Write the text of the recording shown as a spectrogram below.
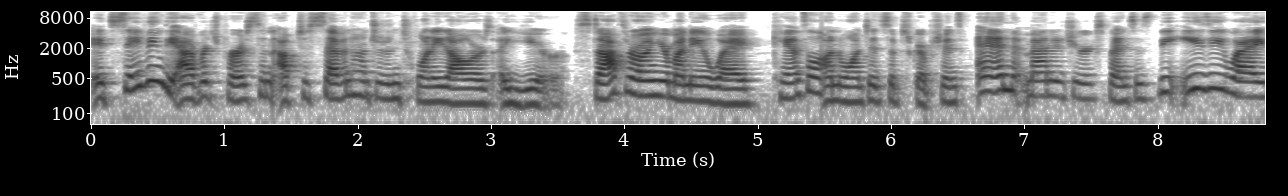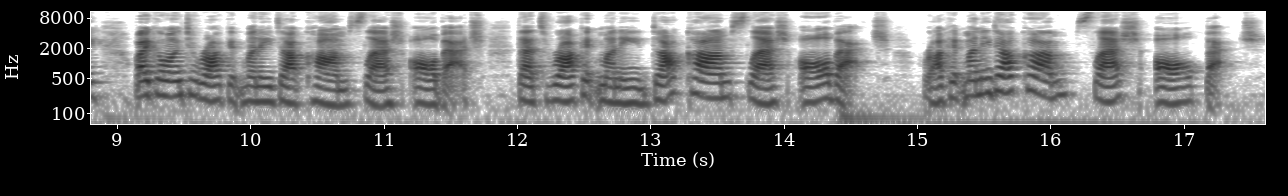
it's saving the average person up to $720 a year. Stop throwing your money away, cancel unwanted subscriptions, and manage your expenses the easy way by going to rocketmoney.com slash allbach. That's rocketmoney.com slash allbach. rocketmoney.com slash allbach.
